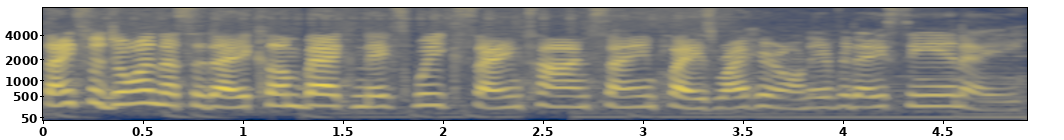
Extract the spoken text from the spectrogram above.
Thanks for joining us today. Come back next week, same time, same place, right here on Everyday CNA.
